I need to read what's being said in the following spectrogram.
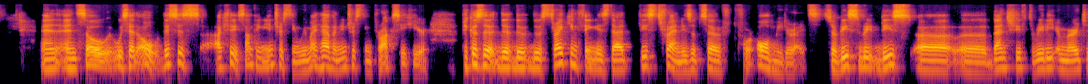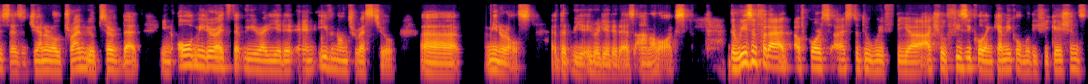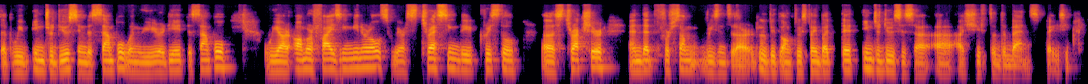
And, and so we said, oh, this is actually something interesting. We might have an interesting proxy here because the, the, the, the striking thing is that this trend is observed for all meteorites. So this, this uh, uh, band shift really emerges as a general trend. We observed that in all meteorites that we irradiated and even on terrestrial uh, minerals that we irradiated as analogs. The reason for that, of course, has to do with the uh, actual physical and chemical modifications that we introduce in the sample when we irradiate the sample. We are amorphizing minerals, we are stressing the crystal uh, structure, and that for some reasons that are a little bit long to explain, but that introduces a, a, a shift of the bands, basically.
